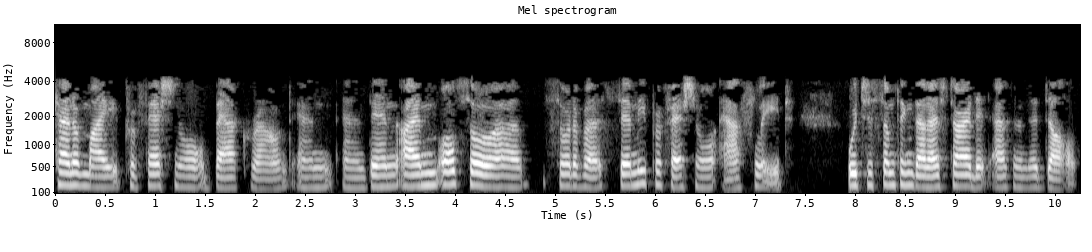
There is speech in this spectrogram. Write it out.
kind of my professional background, and and then I'm also a sort of a semi-professional athlete, which is something that I started as an adult,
